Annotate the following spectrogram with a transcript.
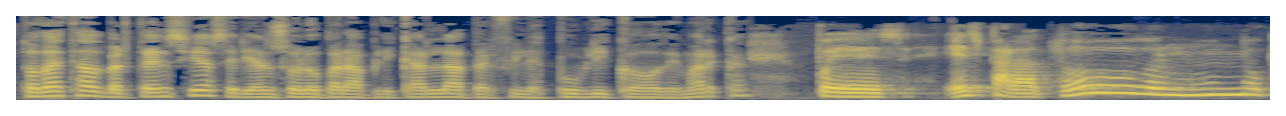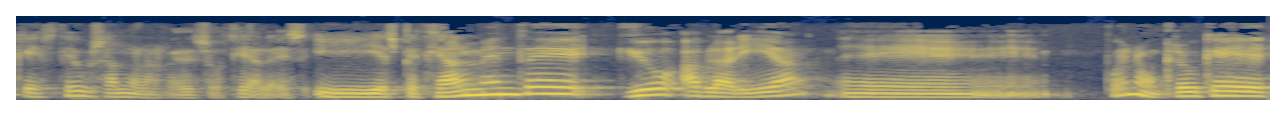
¿Todas estas advertencias serían solo para aplicarla a perfiles públicos o de marca? Pues es para todo el mundo que esté usando las redes sociales y especialmente yo hablaría eh, bueno, creo que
